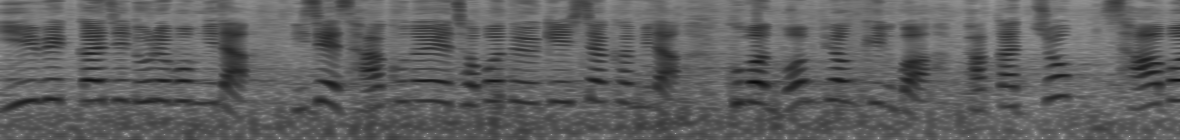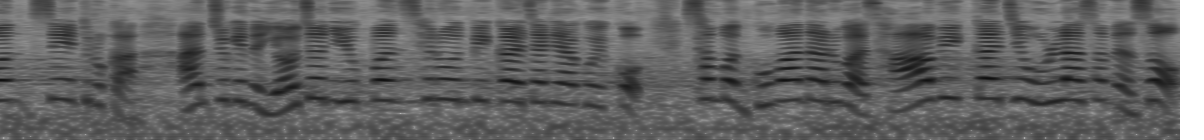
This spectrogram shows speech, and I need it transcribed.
2위까지 노려봅니다. 이제 4코너에 접어들기 시작합니다. 9번 원평퀸과 바깥쪽 4번 세인트 루카 안쪽에는 여전히 6번 새로운 빛깔 자리하고 있고 3번 고마나루가 4위까지 올라서면서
